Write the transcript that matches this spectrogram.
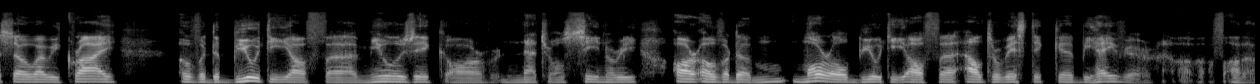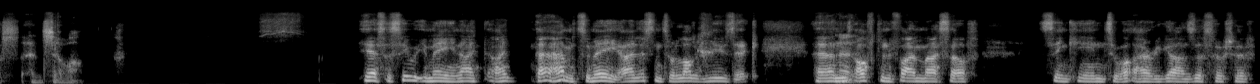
So where we cry over the beauty of uh, music or natural scenery or over the moral beauty of uh, altruistic uh, behavior of, of others and so on. Yes, I see what you mean. I, I that happened to me. I listen to a lot of music, and often find myself sinking into what I regard as a sort of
